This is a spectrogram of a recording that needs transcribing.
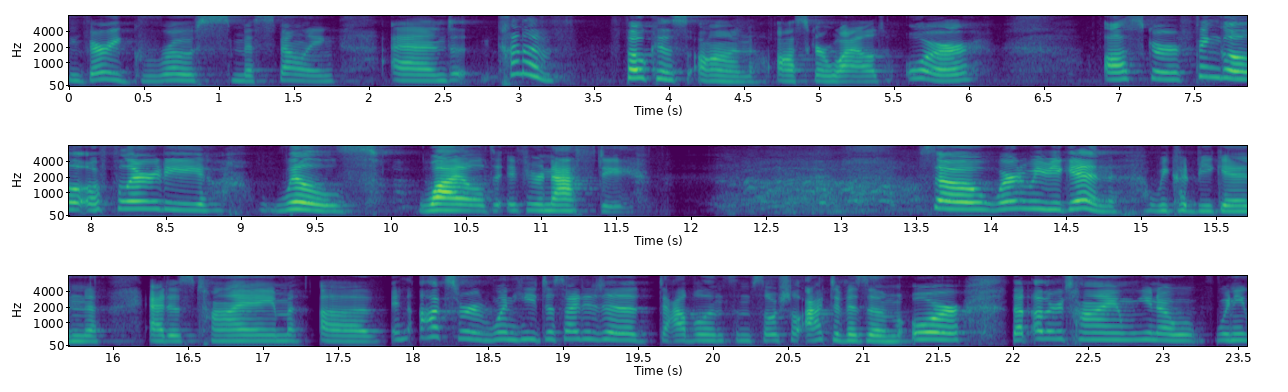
very gross misspelling and kind of focus on Oscar Wilde, or Oscar Fingal O'Flaherty Wills Wilde if you're nasty. So, where do we begin? We could begin at his time uh, in Oxford when he decided to dabble in some social activism, or that other time, you know, when he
